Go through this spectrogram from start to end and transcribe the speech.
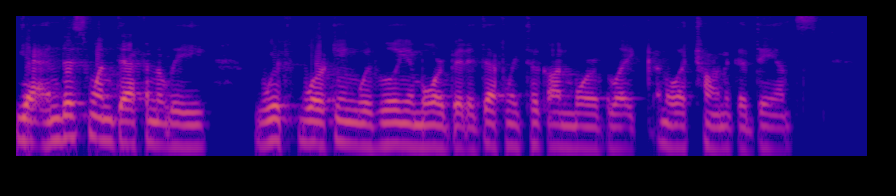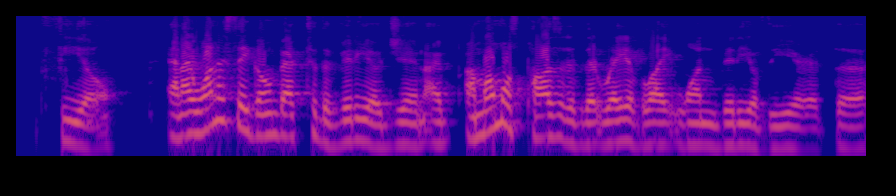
Yeah, and this one definitely with working with William Orbit, it definitely took on more of like an electronica dance feel. And I want to say, going back to the video, Jin, I, am almost positive that Ray of Light won Video of the Year at the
